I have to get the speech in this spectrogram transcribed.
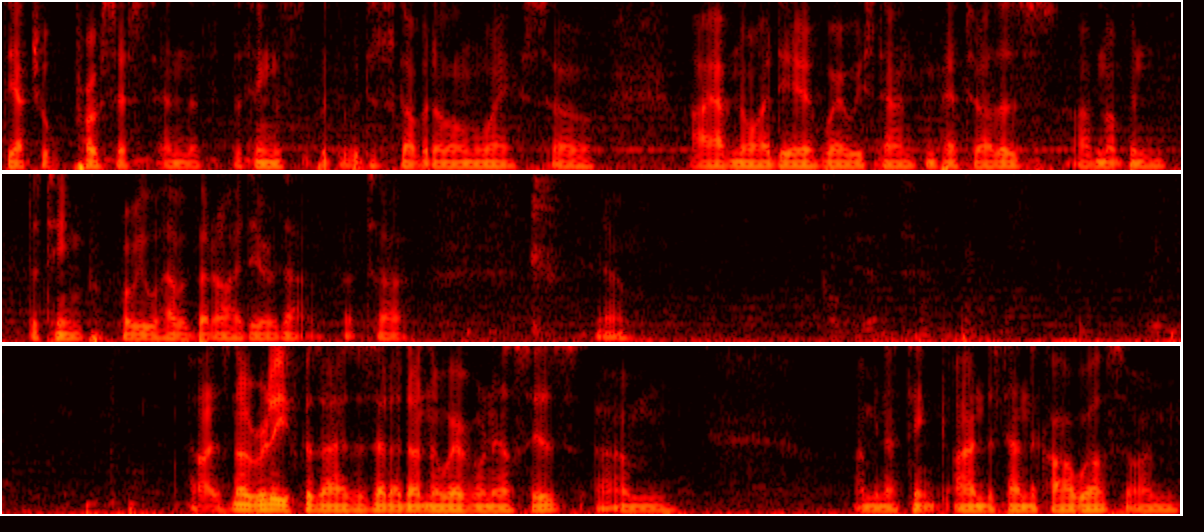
the actual process and the, the things that were discovered along the way. So I have no idea where we stand compared to others. I've not been the team probably will have a better idea of that, but uh, yeah. Uh, there's no relief because, as I said, I don't know where everyone else is. Um, I mean, I think I understand the car well, so I'm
